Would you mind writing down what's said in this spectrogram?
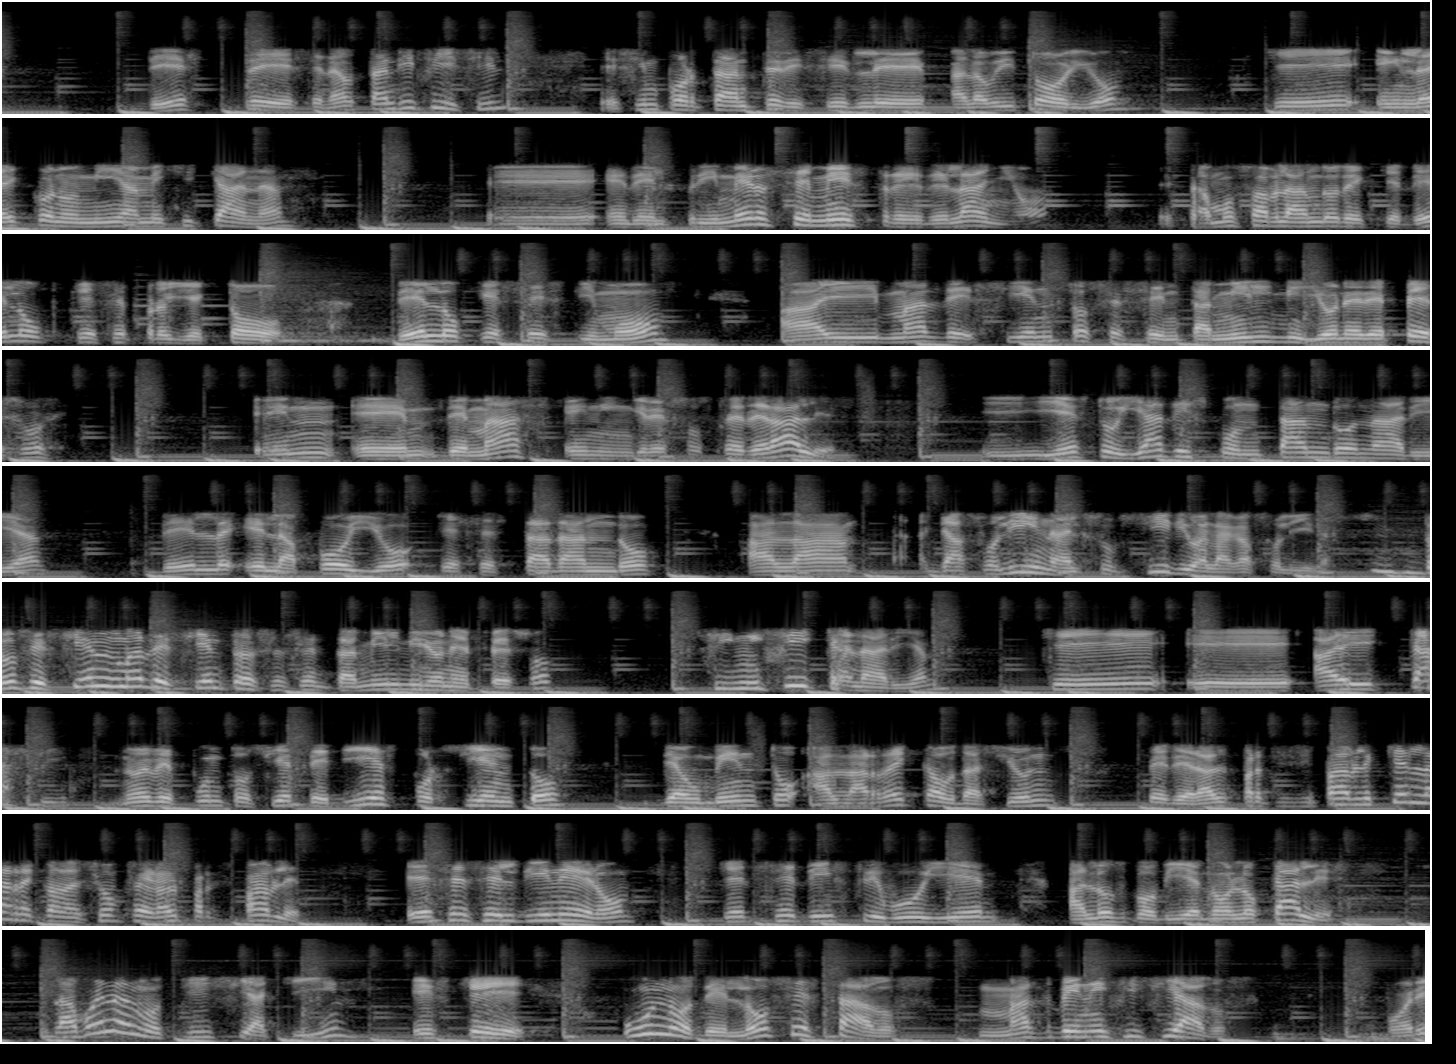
de este escenario tan difícil, es importante decirle al auditorio que en la economía mexicana, eh, en el primer semestre del año, estamos hablando de que de lo que se proyectó, de lo que se estimó, hay más de 160 mil millones de pesos en, em, de más en ingresos federales. Y, esto ya descontando, Nadia, del el apoyo que se está dando a la gasolina, el subsidio a la gasolina. Entonces, 100, más de 160 mil millones de pesos significa, Nadia, que eh, hay casi 9.7, 10% de aumento a la recaudación federal participable. ¿Qué es la recaudación federal participable? Ese es el dinero que se distribuye a los gobiernos locales. La buena noticia aquí es que uno de los estados más beneficiados por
